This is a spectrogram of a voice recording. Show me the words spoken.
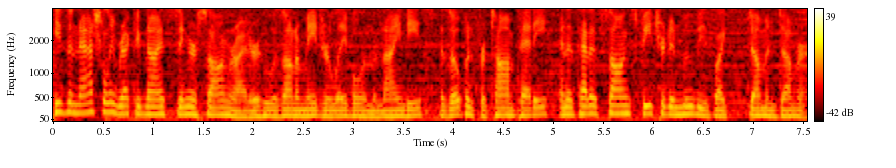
He's a nationally recognized singer songwriter who was on a major label in the 90s, has opened for Tom Petty, and has had his songs featured in movies like Dumb and Dumber.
